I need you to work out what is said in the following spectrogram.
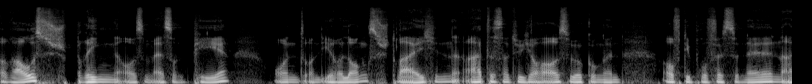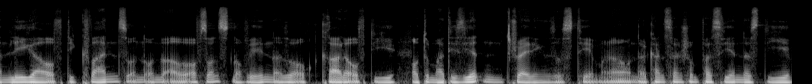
rausspringen aus dem S&P und, und ihre Longs streichen, hat das natürlich auch Auswirkungen auf die professionellen Anleger, auf die Quants und, und auf sonst noch wen, also auch gerade auf die automatisierten Trading-Systeme. Ne? Und da kann es dann schon passieren, dass die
